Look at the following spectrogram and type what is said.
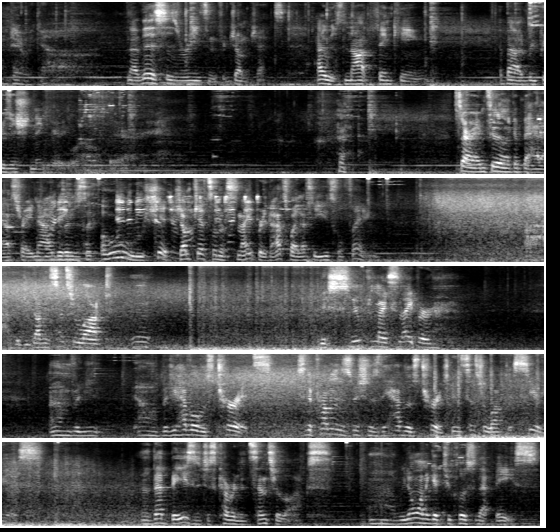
There we go. Now this is a reason for jump jets. I was not thinking about repositioning very well there. Sorry, I'm feeling like a badass right now because I'm just like, oh shit, jump jets on a sniper. That's why that's a useful thing. Ah, but you got me sensor locked. Mm. They snooped my sniper. Um, but you, oh, but you have all those turrets. See, the problem in this mission is they have those turrets. Getting sensor locked is serious. Uh, that base is just covered in sensor locks. Uh, we don't want to get too close to that base.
